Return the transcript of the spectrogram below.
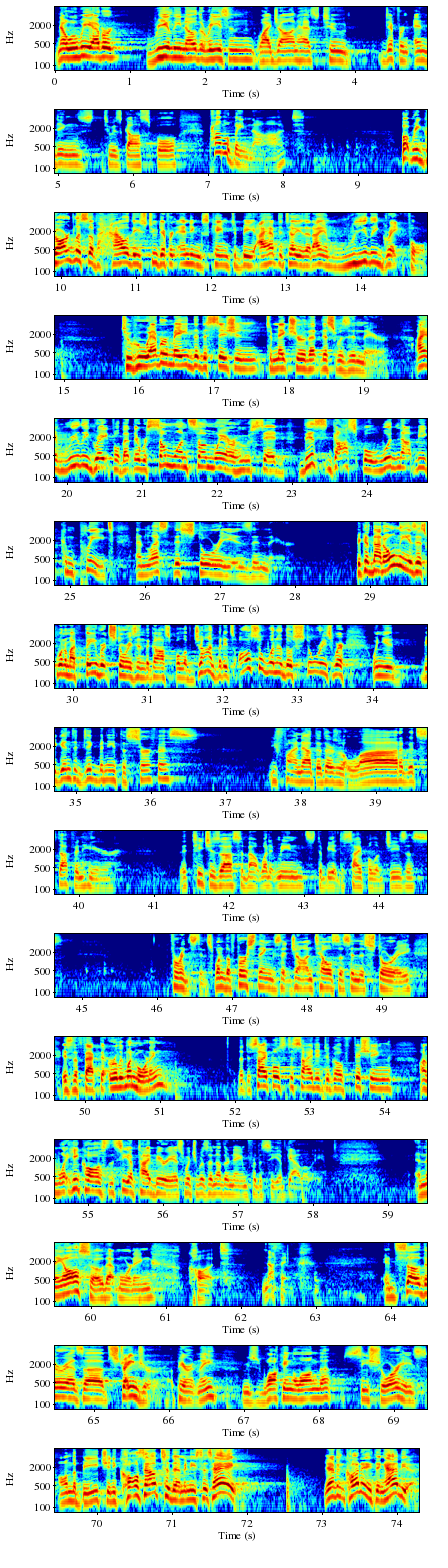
Now, will we ever really know the reason why John has two different endings to his gospel? Probably not. But regardless of how these two different endings came to be, I have to tell you that I am really grateful to whoever made the decision to make sure that this was in there. I am really grateful that there was someone somewhere who said, This gospel would not be complete unless this story is in there. Because not only is this one of my favorite stories in the Gospel of John, but it's also one of those stories where when you begin to dig beneath the surface, you find out that there's a lot of good stuff in here that teaches us about what it means to be a disciple of Jesus. For instance, one of the first things that John tells us in this story is the fact that early one morning, the disciples decided to go fishing on what he calls the Sea of Tiberias, which was another name for the Sea of Galilee. And they also that morning caught nothing. And so there is a stranger, apparently, who's walking along the seashore. He's on the beach and he calls out to them and he says, Hey, you haven't caught anything, have you?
